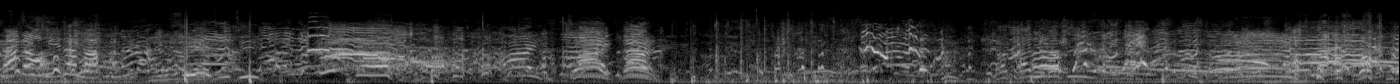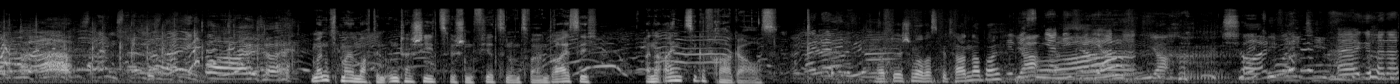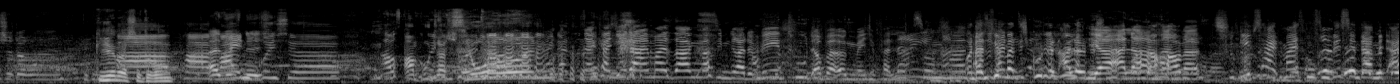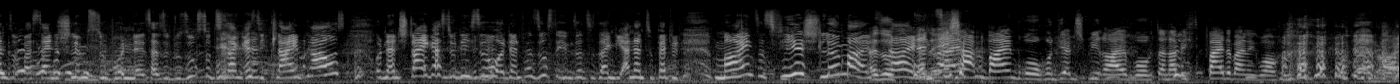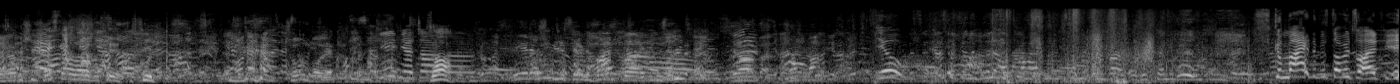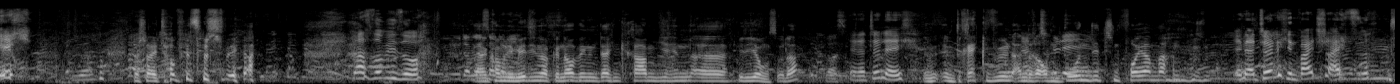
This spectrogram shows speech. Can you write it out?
Kann auch jeder machen. Eins, zwei, drei! Manchmal macht den Unterschied zwischen 14 und 32 eine einzige Frage aus. Habt ihr schon mal was getan dabei? Wir wissen ja nicht, wie die anderen. Ja. Schon? Definitiv. Äh, Gehirnerschütterung. Gehirnerschütterung. Also ich nicht. Amputation. Und dann kann jeder einmal sagen, was ihm gerade weh tut, ob er irgendwelche Verletzungen hat. Und dann fühlt man sich gut, wenn alle eine Ja, alle haben haben. dann was. Du gibst halt meistens ein bisschen damit an, so was deine schlimmste Wunde ist. Also du suchst sozusagen erst die kleinen raus und dann steigerst du dich so und dann versuchst du eben sozusagen die anderen zu betteln. Meins ist viel schlimmer als Also, dein. ich habe einen Beinbruch und die hat einen Spiralbruch. Dann habe ich beide Beine gebrochen. Okay, ist gut. So. Spiel ist ja gewaltfrei. Jo. Das ist gemein, du bist doppelt so alt wie ich. Wahrscheinlich doppelt so schwer. Das sowieso. Dann kommen die Mädchen noch genau wegen dem gleichen Kram hierhin äh, wie die Jungs, oder? Ja, natürlich. Im, Im Dreck wühlen, andere auf dem Boden ditchen, Feuer machen. Ja, natürlich, in Wald scheißen.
